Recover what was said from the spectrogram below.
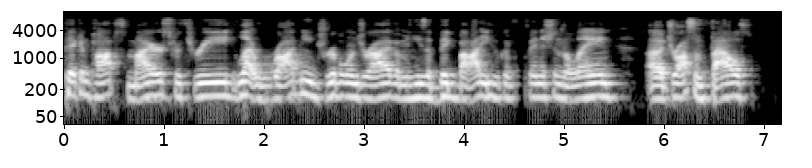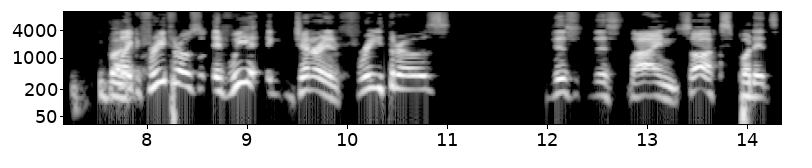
pick and pops. Meyers for three. Let Rodney dribble and drive. I mean, he's a big body who can finish in the lane, uh, draw some fouls. But like free throws, if we generated free throws, this this line sucks, but it's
